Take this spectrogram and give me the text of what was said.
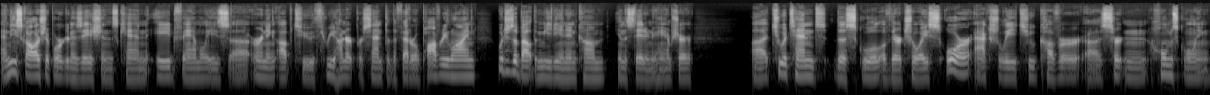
And these scholarship organizations can aid families uh, earning up to 300% of the federal poverty line, which is about the median income in the state of New Hampshire uh, to attend the school of their choice or actually to cover uh, certain homeschooling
